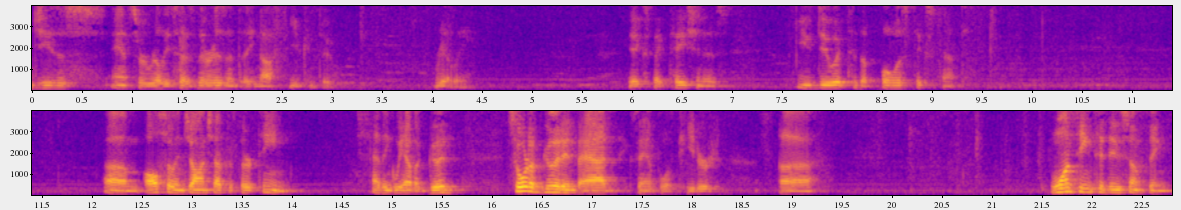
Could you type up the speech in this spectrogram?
Jesus' answer really says there isn't enough you can do. Really. The expectation is you do it to the fullest extent. Um, also in John chapter 13, I think we have a good, sort of good and bad example of Peter. Uh, wanting to do something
